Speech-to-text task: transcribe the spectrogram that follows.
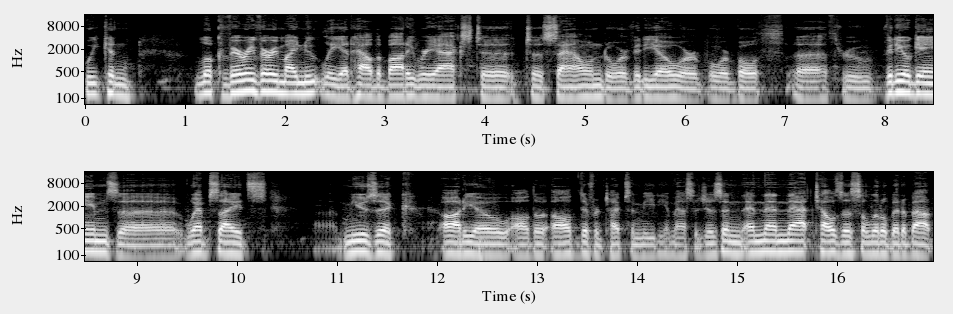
we can look very very minutely at how the body reacts to to sound or video or or both uh, through video games, uh, websites, uh, music. Audio, all the all different types of media messages, and and then that tells us a little bit about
